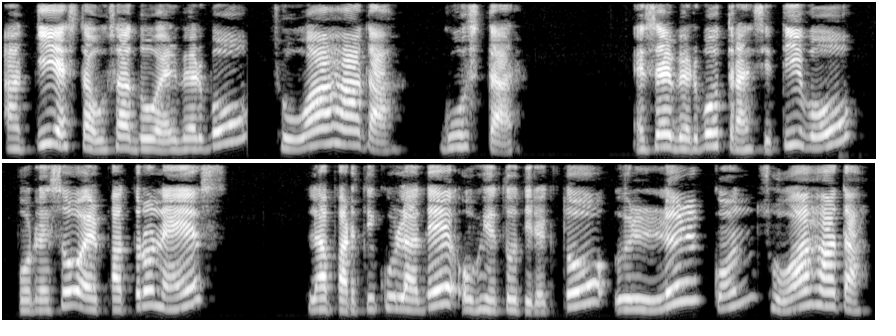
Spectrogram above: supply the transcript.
Aquí está usado el verbo 좋아하다, gustar. Es el verbo transitivo, por eso el patrón es la partícula de objeto directo 을을 con 좋아하다.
